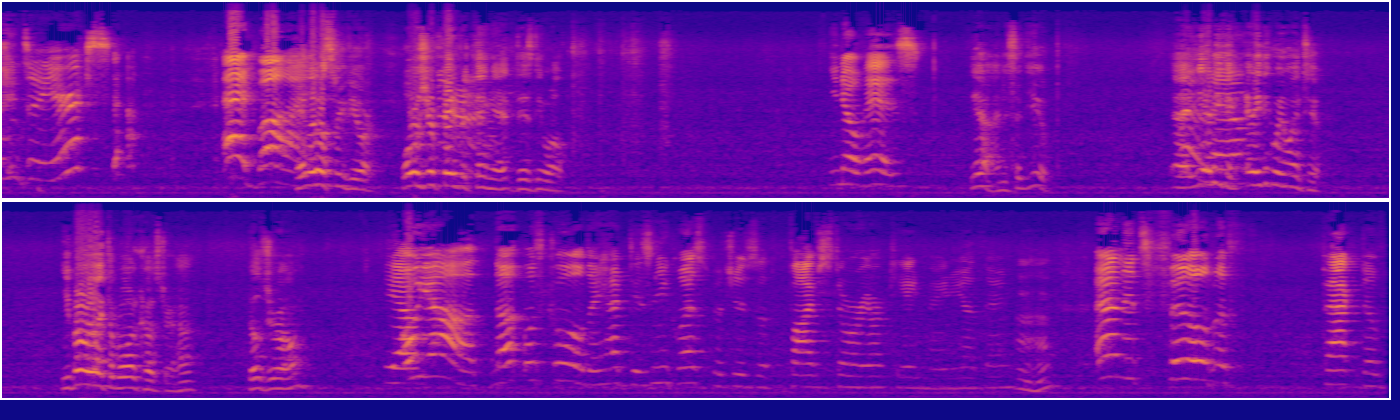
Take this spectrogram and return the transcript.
In two years? Ed, bye. Hey, little sweet viewer, what was your favorite thing at Disney World? You know his. Yeah, and I said you. Uh, I anything, know. anything we went to. You probably like the roller coaster, huh? Build your own. Yeah. Oh yeah, that was cool. They had DisneyQuest, which is a five-story arcade mania thing, Mm-hmm. and it's filled with packed of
